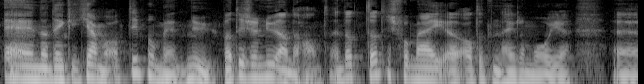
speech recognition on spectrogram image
En dan denk ik, ja, maar op dit moment, nu, wat is er nu aan de hand? En dat, dat is voor mij uh, altijd een hele mooie, uh,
